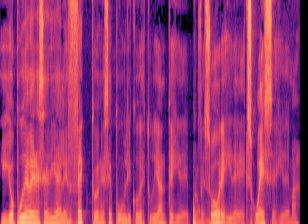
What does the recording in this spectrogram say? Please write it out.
Y yo pude ver ese día el efecto en ese público de estudiantes y de profesores y de ex jueces y demás,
